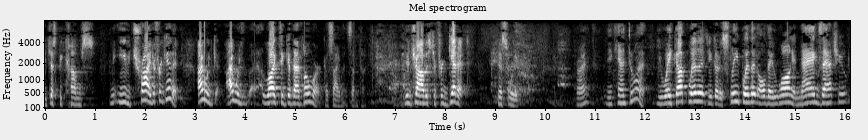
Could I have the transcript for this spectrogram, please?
it just becomes, I mean, you try to forget it. I would, I would like to give that homework assignment sometime. Your job is to forget it this week. Right? You can't do it. You wake up with it, you go to sleep with it all day long, it nags at you.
